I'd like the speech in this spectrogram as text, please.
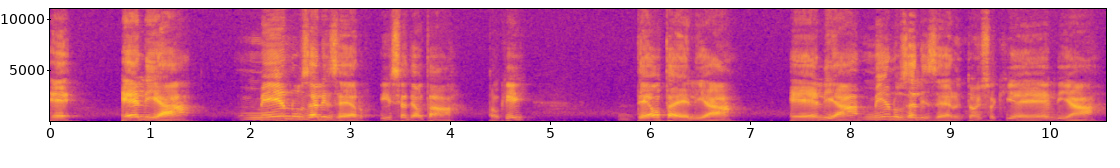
é LA menos L0. Isso é delta A, tá ok? Delta LA é LA menos L0. Então isso aqui é LA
